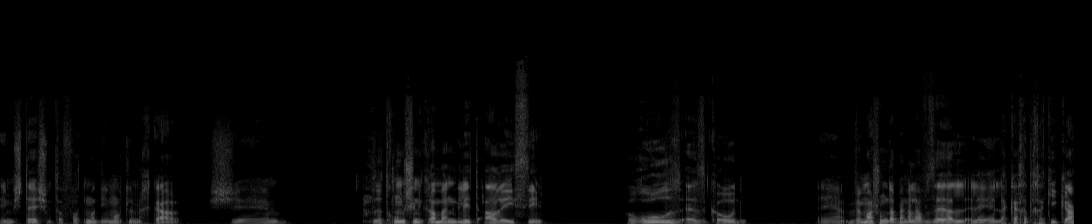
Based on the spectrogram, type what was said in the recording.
עם שתי שותפות מדהימות למחקר, שזה תחום שנקרא באנגלית RAC, rules as code, אה, ומה שהוא מדבר עליו זה על לקחת חקיקה,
